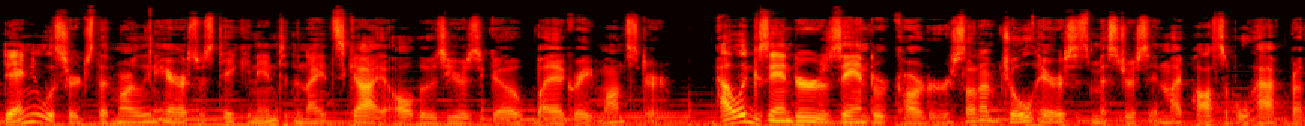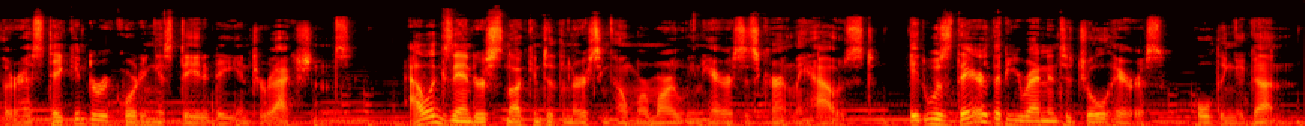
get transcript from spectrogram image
Daniel asserts that Marlene Harris was taken into the night sky all those years ago by a great monster. Alexander Xander Carter, son of Joel Harris's mistress and my possible half brother, has taken to recording his day to day interactions. Alexander snuck into the nursing home where Marlene Harris is currently housed. It was there that he ran into Joel Harris, holding a gun.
